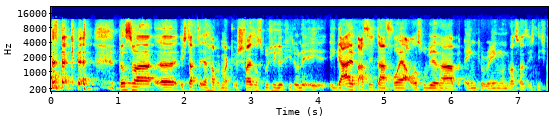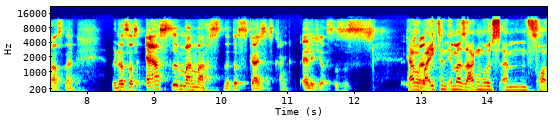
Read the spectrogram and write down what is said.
das war, äh, ich dachte, ich habe immer Schweißausbrüche gekriegt und e egal, was ich da vorher ausprobiert habe, Anchoring und was weiß ich nicht was, ne? Wenn du das das erste Mal machst, ne, das ist geisteskrank. Ehrlich jetzt, das ist ja, wobei ich dann immer sagen muss, ähm, vor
